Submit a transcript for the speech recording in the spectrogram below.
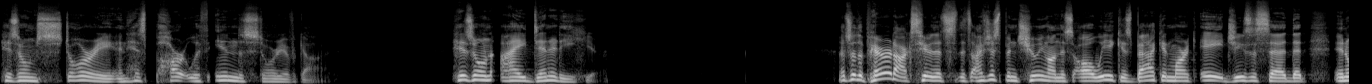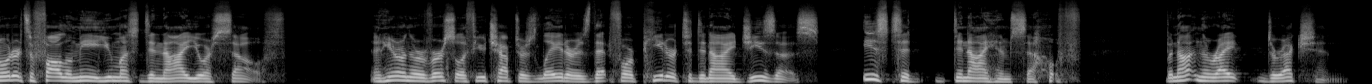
his own story and his part within the story of God, his own identity here. And so the paradox here that's, that's I've just been chewing on this all week is back in Mark 8, Jesus said that in order to follow me, you must deny yourself. And here on the reversal, a few chapters later, is that for Peter to deny Jesus, is to deny himself, but not in the right direction.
